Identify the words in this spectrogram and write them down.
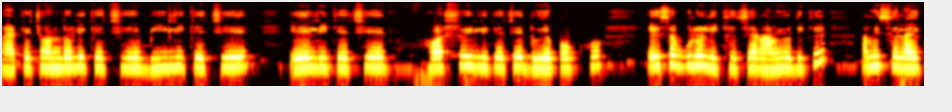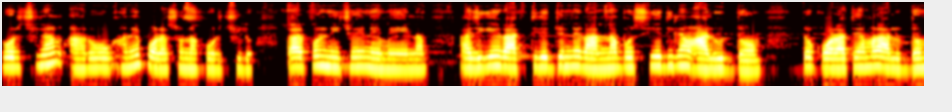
একে চন্দ্র লিখেছে, বি লিখেছে, এ লিখেছে, হর্ষই লিখেছে, দুয়ে পক্ষ এইসবগুলো লিখেছে। আর আমি ওদিকে, আমি সেলাই করছিলাম আর ও ওখানে পড়াশোনা করছিল। তারপর নিচে নেমে এলাম। আজকে রাত্রিরের জন্য রান্না বসিয়ে দিলাম আলুর দম। তো কড়াতে আমার আলুর দম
